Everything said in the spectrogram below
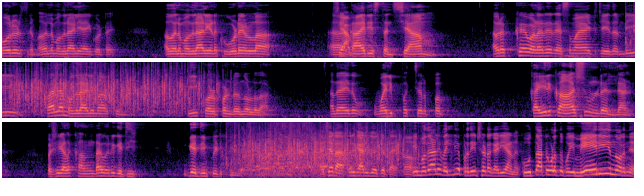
ഓരോരുത്തരും അതുപോലെ മുതലാളി ആയിക്കോട്ടെ അതുപോലെ മുതലാളിയുടെ കൂടെയുള്ള കാര്യസ്ഥൻ ശ്യാം. അവരൊക്കെ വളരെ രസമായിട്ട് ചെയ്തിട്ടുണ്ട്. ഈ പല മുതലാളിമാർക്കും ഈ കുഴപ്പമുണ്ട് എന്നുള്ളതാണ്. അതായത് വലിപ്പ ചെറുപ്പം കയ്യിൽ കാശുണ്ട് എല്ലാം ഉണ്ട് പക്ഷെ ഇയാളെ കണ്ട ഒരു ഗതി ഗതി പിടിക്കില്ല. ചേട്ടാ ഒരു കാര്യം ചോദിച്ചോട്ടെ? ഈ മുതലാളി വലിയ പ്രതീക്ഷയുടെ കഴിയാണ്. കൂത്താട്ടുകുളത്ത് പോയി മേരി എന്ന് പറഞ്ഞ്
